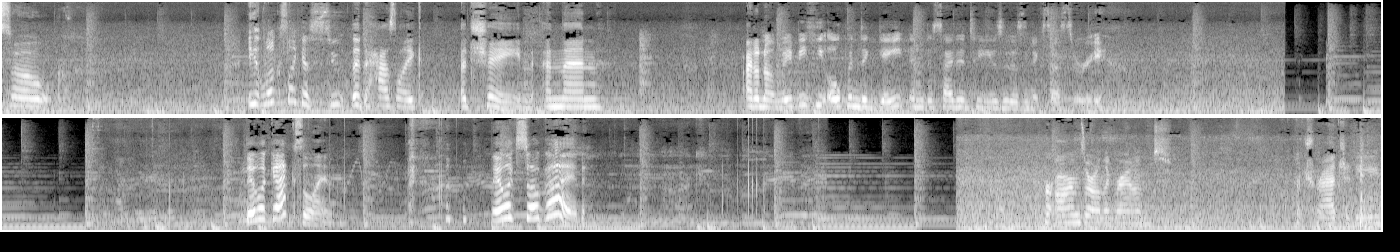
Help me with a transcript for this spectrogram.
So it looks like a suit that has like a chain and then I don't know, maybe he opened a gate and decided to use it as an accessory. They look excellent. they look so good. Her arms are on the ground. A tragedy.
